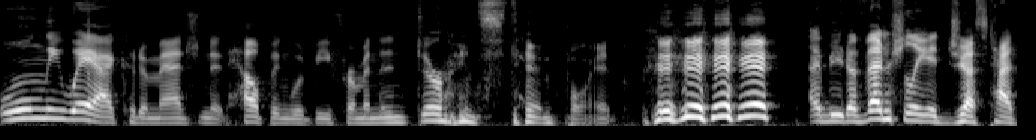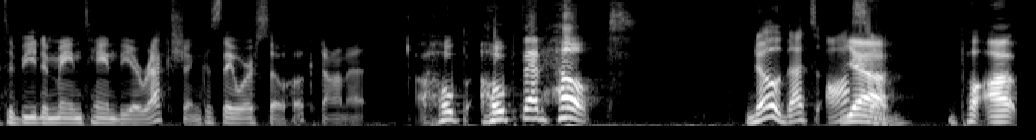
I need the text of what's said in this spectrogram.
only way I could imagine it helping would be from an endurance standpoint. I mean, eventually it just had to be to maintain the erection because they were so hooked on it. I hope hope that helps. No, that's awesome. Yeah. Uh,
